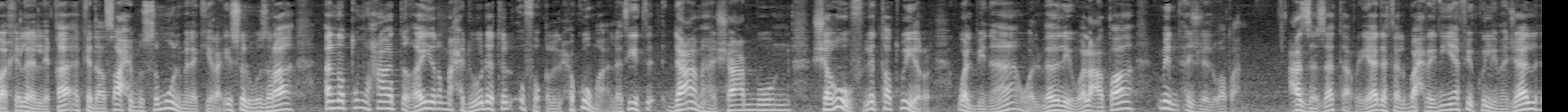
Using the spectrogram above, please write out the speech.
وخلال اللقاء أكد صاحب السمو الملكي رئيس الوزراء أن الطموحات غير محدودة الأفق للحكومة التي دعمها شعب شغوف للتطوير والبناء والبذل والعطاء من أجل الوطن. عززت الريادة البحرينية في كل مجال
